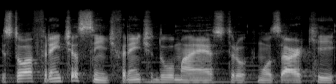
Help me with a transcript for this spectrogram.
Estou à frente assim assim, diferente do maestro Mozart, que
